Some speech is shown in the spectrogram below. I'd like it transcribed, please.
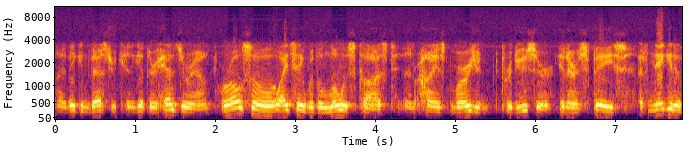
I think investors can get their heads around. We're also, I'd say, we're the lowest cost and highest margin producer in our space at negative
